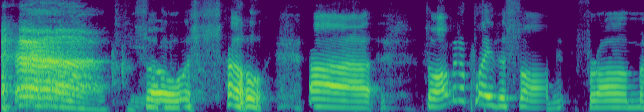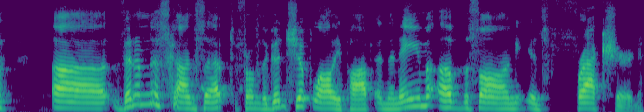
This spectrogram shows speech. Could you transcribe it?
So, so, uh, so I'm to play this song from uh, Venomous Concept from the Good Ship Lollipop, and the name of the song is Fractured.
